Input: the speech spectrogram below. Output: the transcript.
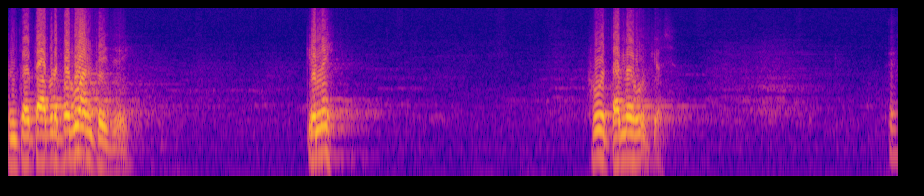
અને તો તો આપણે ભગવાન થઈ જઈએ. કે નહીં? હું, તમે શું કહો છો? હે?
